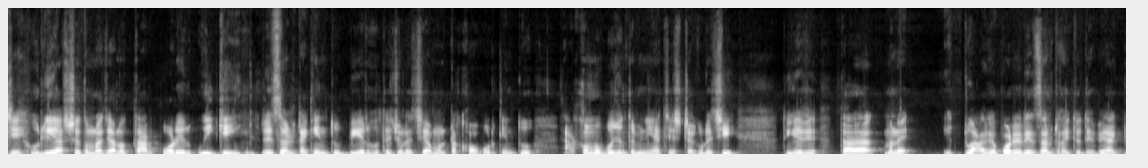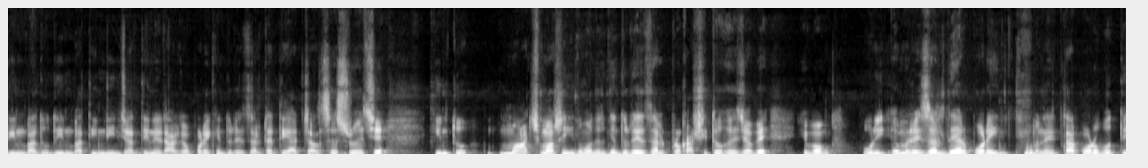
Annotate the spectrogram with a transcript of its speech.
যে হুলি আসছে তোমরা জানো, তার পরের উইকেই রেজাল্টটা কিন্তু বের হতে চলেছে, এমনটা খবর কিন্তু এখনও পর্যন্ত আমি নেওয়ার চেষ্টা করেছি। ঠিক আছে? তারা মানে একটু আগে পরে রেজাল্ট হয়তো দেবে, একদিন বা দুদিন বা তিন দিন, চার দিনের আগে পরে কিন্তু রেজাল্টটা দেওয়ার চান্সেস রয়েছে। কিন্তু মার্চ মাসেই তোমাদের কিন্তু রেজাল্ট প্রকাশিত হয়ে যাবে এবং রেজাল্ট দেওয়ার পরেই মানে তার পরবর্তী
